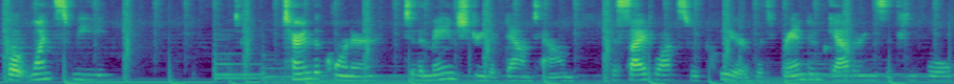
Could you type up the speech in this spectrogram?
But once we turned the corner to the main street of downtown, the sidewalks were clear with random gatherings of people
